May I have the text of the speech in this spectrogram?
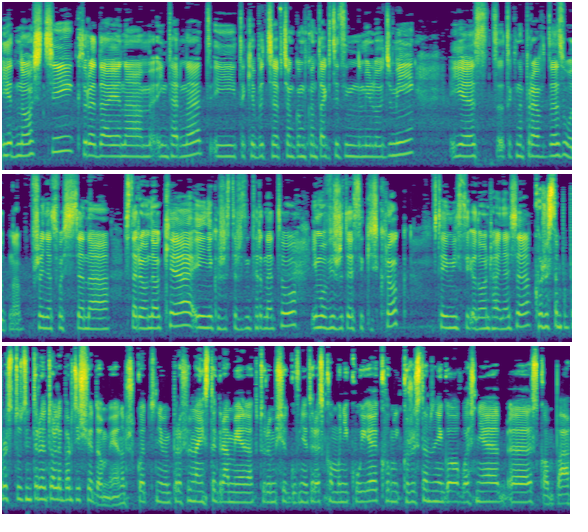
jedności, które daje nam internet i takie bycie w ciągłym kontakcie z innymi ludźmi jest tak naprawdę złudne. Przeniosłeś się na starą Nokię i nie korzystasz z internetu i mówisz, że to jest jakiś krok w tej misji odłączania się. Korzystam po prostu z internetu, ale bardziej świadomie. Na przykład, nie wiem, profil na Instagramie, na którym się głównie teraz komunikuję, korzystam z niego właśnie e, z kompa.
